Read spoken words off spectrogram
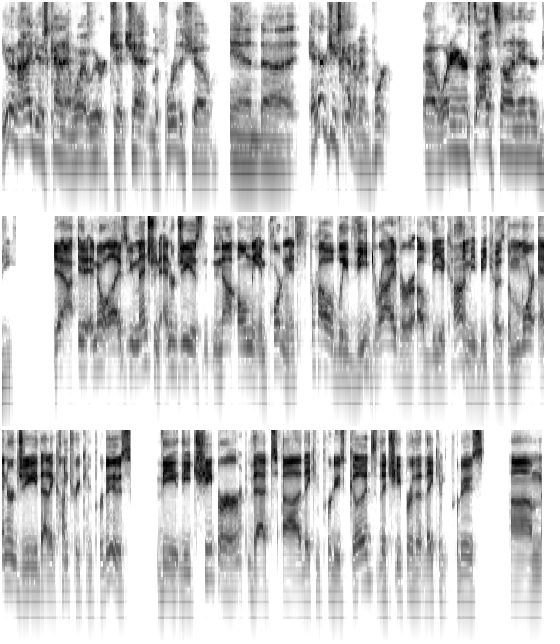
You and I just kind of we were chit chatting before the show, and uh, energy is kind of important. Uh, what are your thoughts on energy? Yeah, it, no, as you mentioned, energy is not only important, it's probably the driver of the economy because the more energy that a country can produce, the the cheaper that uh, they can produce goods, the cheaper that they can produce um,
